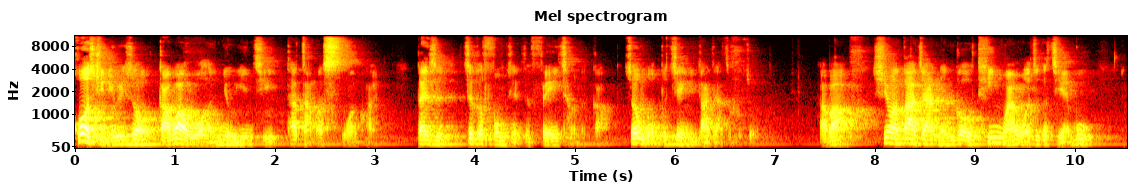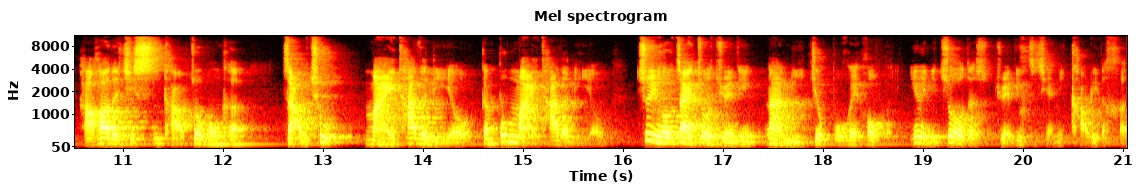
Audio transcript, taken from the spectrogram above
或许你会说，搞不好我很有运气，它涨了十万块，但是这个风险是非常的高，所以我不建议大家这么做，好不好？希望大家能够听完我这个节目，好好的去思考、做功课，找出买它的理由跟不买它的理由。最后再做决定，那你就不会后悔，因为你做的决定之前，你考虑的很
